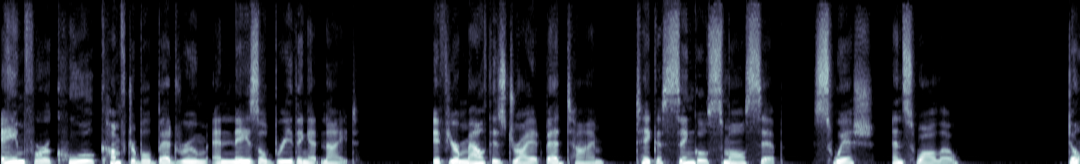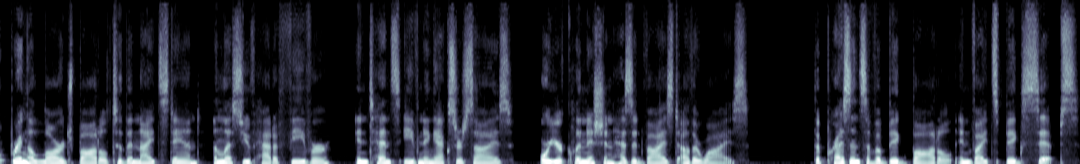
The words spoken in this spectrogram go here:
Aim for a cool, comfortable bedroom and nasal breathing at night. If your mouth is dry at bedtime, take a single small sip, swish, and swallow. Don't bring a large bottle to the nightstand unless you've had a fever, intense evening exercise, or your clinician has advised otherwise. The presence of a big bottle invites big sips.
